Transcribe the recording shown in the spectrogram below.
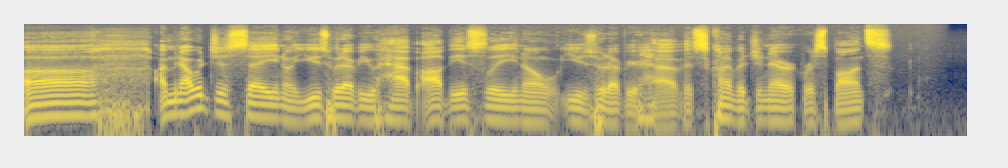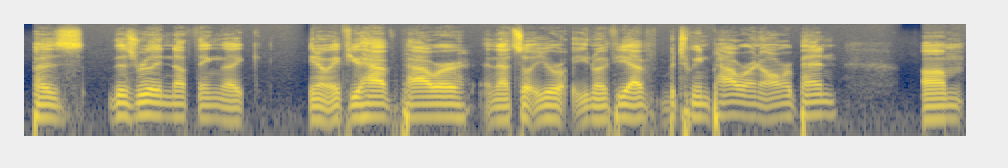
uh, I mean, I would just say, you know, use whatever you have. Obviously, you know, use whatever you have. It's kind of a generic response because there's really nothing like, you know, if you have power and that's what you're, you know, if you have between power and armor pen, um,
